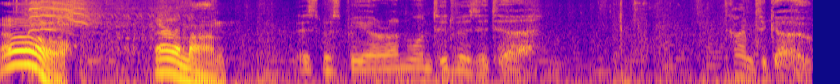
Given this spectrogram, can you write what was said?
Oh, Aramon. This must be our unwanted visitor. Time to go.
